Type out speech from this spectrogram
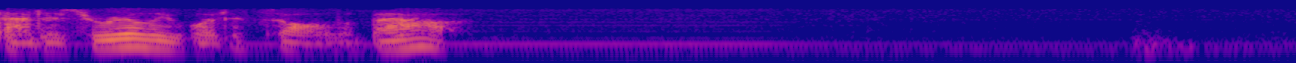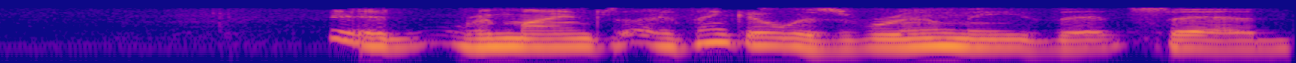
that is really what it's all about. It reminds, I think it was Rumi that said,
